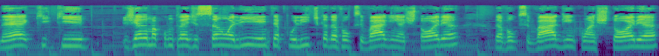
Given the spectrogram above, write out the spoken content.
né, que, que gera uma contradição ali entre a política da Volkswagen, a história da Volkswagen com a história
